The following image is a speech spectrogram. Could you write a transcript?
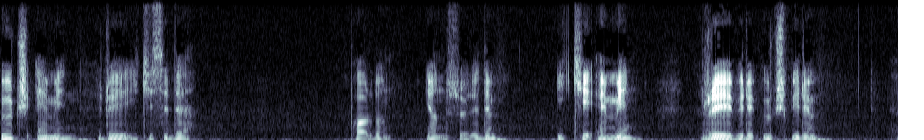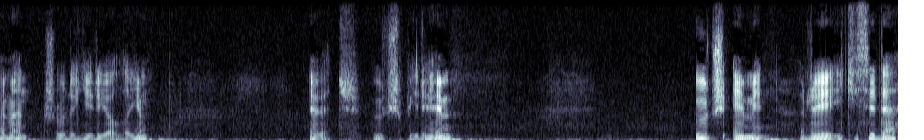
3M'in R2'si de pardon yanlış söyledim. 2M'in R1'i 3 birim. Hemen şöyle geriye alayım. Evet 3 birim. 3M'in R2'si de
